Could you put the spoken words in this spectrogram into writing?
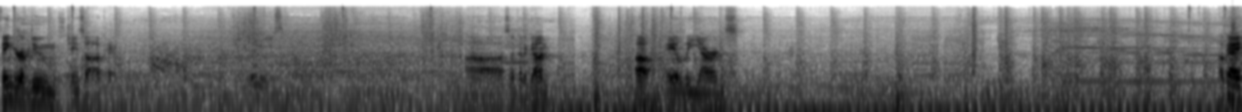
finger of doom chainsaw. Okay. Some kind of gun. Oh, aliens. Okay,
